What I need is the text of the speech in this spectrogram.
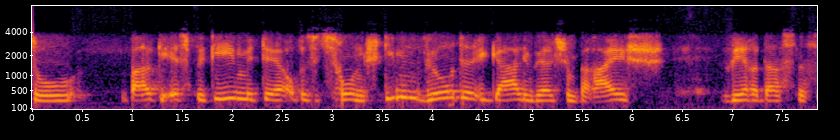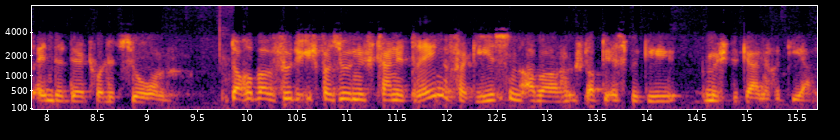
sobald die SPD mit der Opposition stimmen würde, egal in welchem Bereich, wäre das das Ende der Koalition. Darüber würde ich persönlich keine Träne vergießen, aber ich glaube, die SPD möchte gerne regieren.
